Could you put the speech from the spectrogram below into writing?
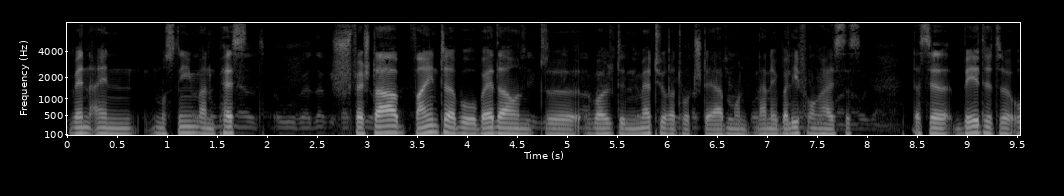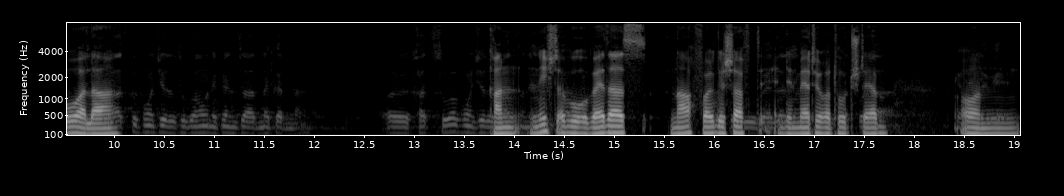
Wenn ein Muslim an Pest verstarb, weinte Abu Ubaidah und äh, wollte den Märtyrertod sterben. Und in einer Überlieferung heißt es, dass er betete, O Allah, kann nicht Abu Ubaidas Nachfolgeschaft in den Märtyrertod sterben? Und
